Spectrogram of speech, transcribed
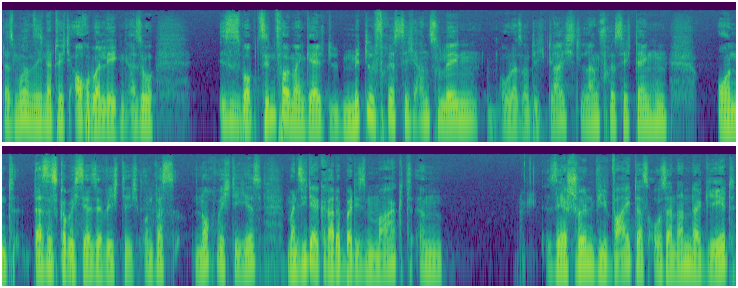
das muss man sich natürlich auch überlegen. Also, ist es überhaupt sinnvoll, mein Geld mittelfristig anzulegen oder sollte ich gleich langfristig denken? Und das ist, glaube ich, sehr, sehr wichtig. Und was noch wichtig ist, man sieht ja gerade bei diesem Markt ähm, sehr schön, wie weit das auseinandergeht.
